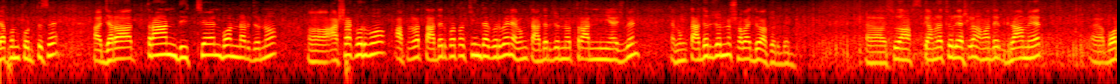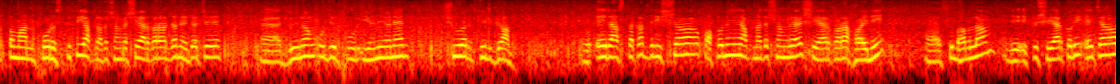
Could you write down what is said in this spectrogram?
যাপন করতেছে। আর যারা ত্রাণ দিচ্ছেন বন্যার জন্য আশা করব আপনারা তাদের কথা চিন্তা করবেন এবং তাদের জন্য ত্রাণ নিয়ে আসবেন এবং তাদের জন্য সবাই দোয়া করবেন। সো আজকে আমরা চলে আসলাম আমাদের গ্রামের বর্তমান পরিস্থিতি আপনাদের সঙ্গে শেয়ার করার জন্য। এটা হচ্ছে দুই নং উজিরপুর ইউনিয়নের সুয়ারফিল গ্রাম তো এই রাস্তাটার দৃশ্য কখনোই আপনাদের সঙ্গে শেয়ার করা হয়নি। সু ভাবলাম যে একটু শেয়ার করি। এছাড়াও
